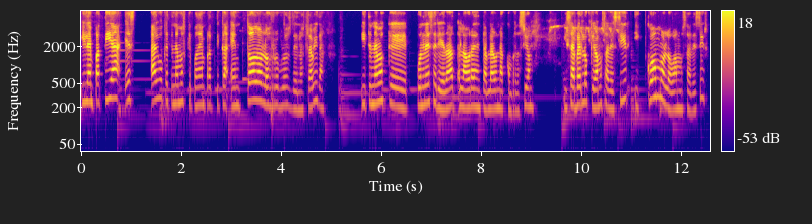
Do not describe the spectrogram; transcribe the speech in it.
Y la empatía es algo que tenemos que poner en práctica en todos los rubros de nuestra vida. Y tenemos que poner seriedad a la hora de entablar una conversación y saber lo que vamos a decir y cómo lo vamos a decir.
